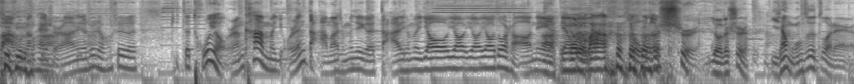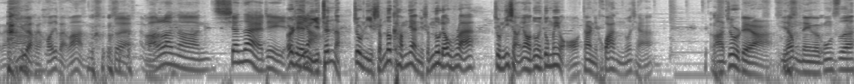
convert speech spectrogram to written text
哇！刚开始啊，你说这这个这这图有人看吗？有人打吗？什么这个打什么幺幺幺幺多少？那个幺六八有的是人，有的是。以前我们公司就做这个的，一月好几百万呢。对，完了呢，现在这也而且你真的就是你什么都看不见，你什么都聊不出来，就是你想要的东西都没有，但是你花那么多钱啊，就是这样。以前我们那个公司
